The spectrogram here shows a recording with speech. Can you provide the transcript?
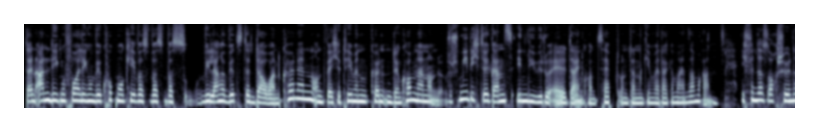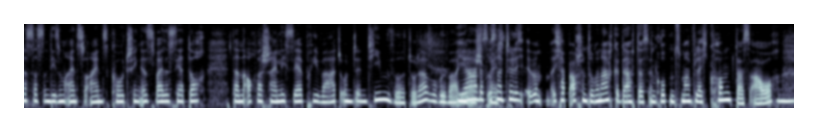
dein Anliegen vorlegen und wir gucken, okay, was, was, was, wie lange wird es denn dauern können und welche Themen könnten denn kommen dann und schmiede ich dir ganz individuell dein Konzept und dann gehen wir da gemeinsam ran. Ich finde das auch schön, dass das in diesem 1 zu 1 Coaching ist, weil es ja doch dann auch wahrscheinlich sehr privat und intim wird, oder? Worüber Ja, ihr das sprecht. ist natürlich, ähm, ich habe auch schon darüber nachgedacht, das in Gruppen zu machen, vielleicht kommt das auch. Mhm.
